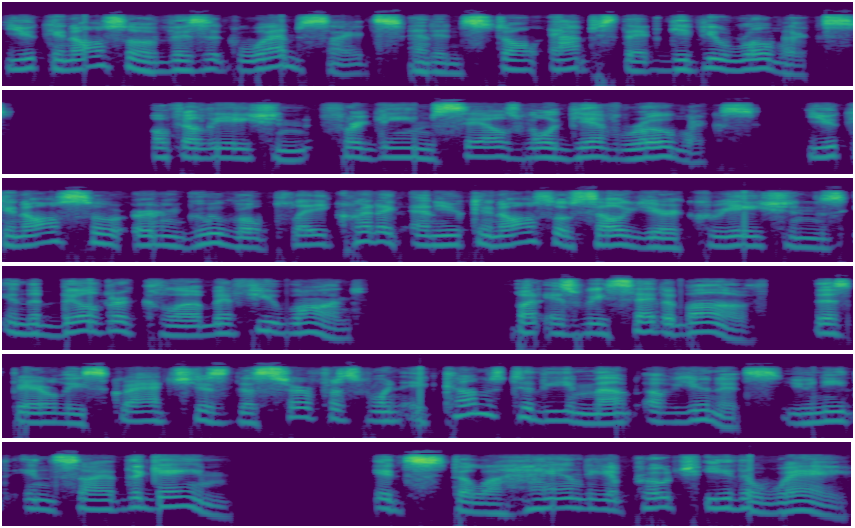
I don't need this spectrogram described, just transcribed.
You can also visit websites and install apps that give you Robux. Affiliation for game sales will give Robux. You can also earn Google Play credit and you can also sell your creations in the Builder Club if you want. But as we said above, this barely scratches the surface when it comes to the amount of units you need inside the game. It's still a handy approach either way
